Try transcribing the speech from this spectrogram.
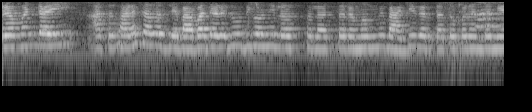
तर मंडळी आता साडेसात वाजले. बाबा त्याला दूध घेऊन येलं असतं तर मम्मी भाजी करता तोपर्यंत मी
